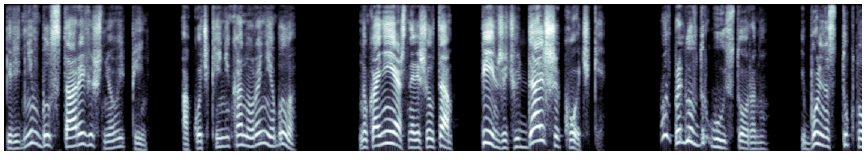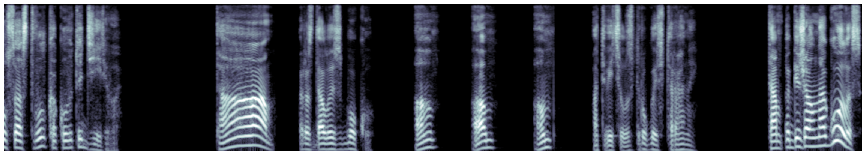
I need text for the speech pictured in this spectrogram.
Перед ним был старый вишневый пень, а кочки Никанора не было. Ну, конечно, решил там, пень же чуть дальше кочки. Он прыгнул в другую сторону и больно стукнулся о ствол какого-то дерева. «Там!» Раздалось сбоку. «Ам, ам, ам!» — ответила с другой стороны. Там побежал на голос,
